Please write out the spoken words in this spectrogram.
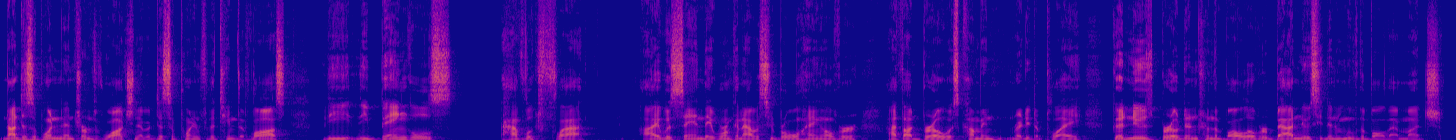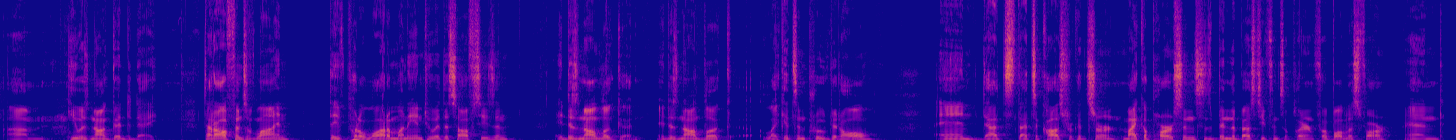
not disappointing in terms of watching it, but disappointing for the team that lost. The the Bengals have looked flat. I was saying they weren't going to have a Super Bowl hangover. I thought Burrow was coming ready to play. Good news, Burrow didn't turn the ball over. Bad news, he didn't move the ball that much. Um, he was not good today. That offensive line, they've put a lot of money into it this offseason. It does not look good. It does not look like it's improved at all. And that's that's a cause for concern. Micah Parsons has been the best defensive player in football this far, and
